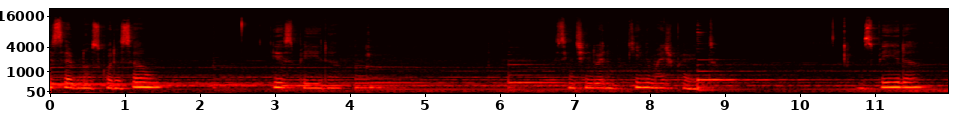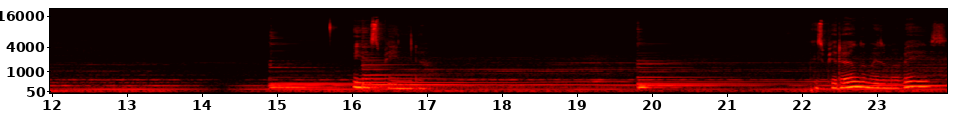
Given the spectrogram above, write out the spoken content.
Percebe nosso coração. E expira, sentindo ele um pouquinho mais de perto. Inspira. E expira. Inspirando mais uma vez.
